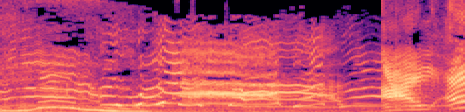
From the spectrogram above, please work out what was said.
Mm-hmm. I want my dog! I am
